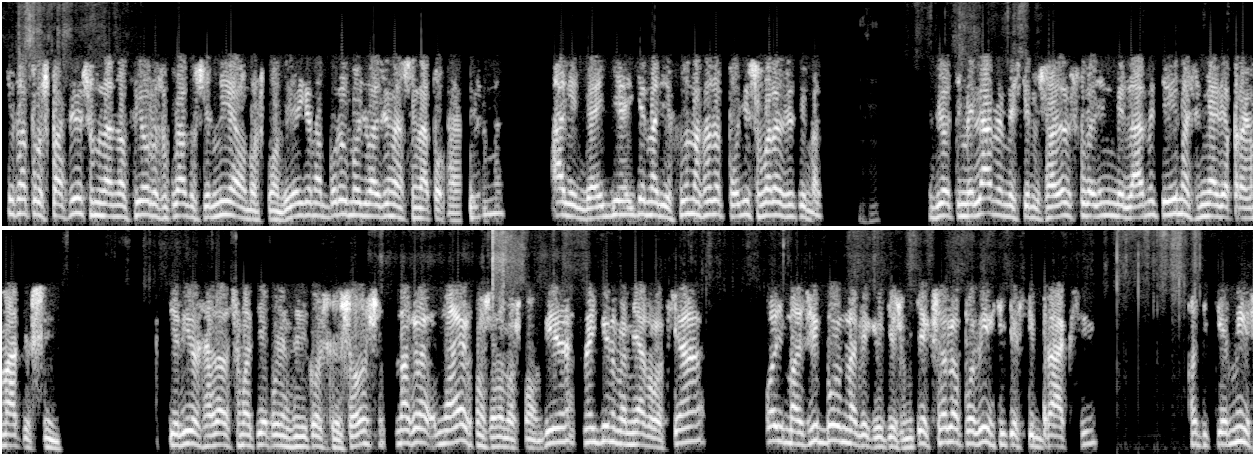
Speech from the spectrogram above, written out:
και θα προσπαθήσουμε να ενωθεί όλος ο κλάδος σε μία Ομοσπονδία για να μπορούμε όλοι μαζί να συναποφασίσουμε αλληλέγγυα για να λυθούν αυτά τα πολύ σοβαρά ζητήματα. Mm-hmm. Διότι μιλάμε μες τους αδέρφους που δεν μιλάμε και είμαστε μια διαπραγμάτευση κυρίως αυτά τα σωματεία που είναι εθνικός χρυσός, να, να έρθουν στην Ομοσπονδία, να γίνουμε μια γροθιά. Όλοι μαζί μπορούμε να διεκδικήσουμε. Και εξάλλου αποδείχθηκε στην πράξη ότι και εμείς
